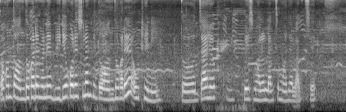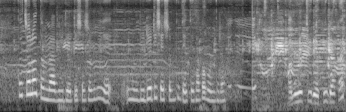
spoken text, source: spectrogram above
তখন তো অন্ধকারে মানে ভিডিও করেছিলাম কিন্তু অন্ধকারে উঠেনি তো যাই হোক বেশ ভালো লাগছে মজা লাগছে। তো চলো তোমরা ভিডিওটি শেষ অবধি ভিডিওটি শেষ অবধি দেখতে থাকো বন্ধুরা। আমি হচ্ছি রঘু ডাকাত।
